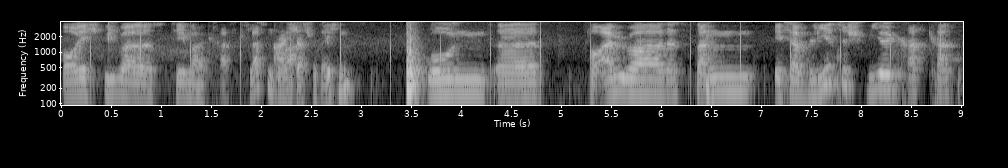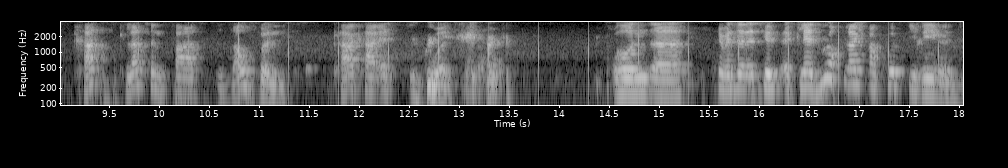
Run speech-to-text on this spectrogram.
euch über das Thema krass Klassenfahrt Ah, sprechen. Und äh, vor allem über das dann etablierte Spiel krass, krass, krass Klassenfahrt Saufen. KKS kurz. Und äh, ja, Vincent, erzähl, erklär du doch vielleicht mal kurz die Regeln,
